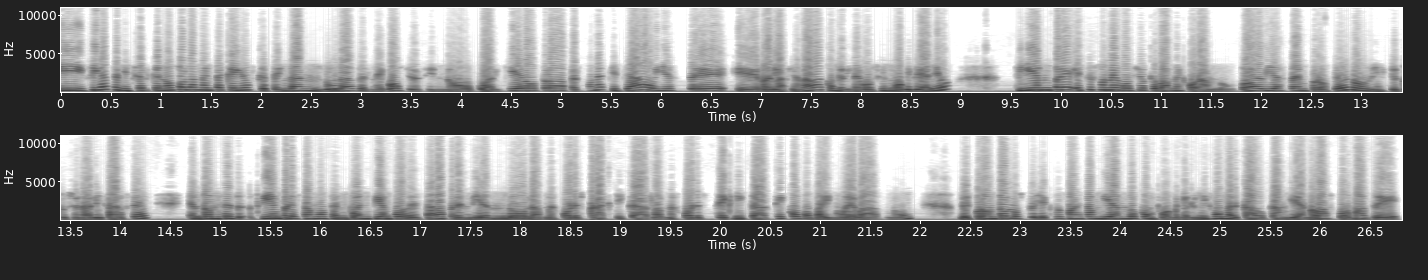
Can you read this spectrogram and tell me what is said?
Y fíjate, Michelle, que no solamente aquellos que tengan dudas del negocio, sino cualquier otra persona que ya hoy esté eh, relacionada con el negocio inmobiliario, siempre, este es un negocio que va mejorando, todavía está en proceso de institucionalizarse, entonces siempre estamos en buen tiempo de estar aprendiendo las mejores prácticas, las mejores técnicas, qué cosas hay nuevas, ¿no? De pronto los proyectos van cambiando conforme el mismo mercado cambia, nuevas formas de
